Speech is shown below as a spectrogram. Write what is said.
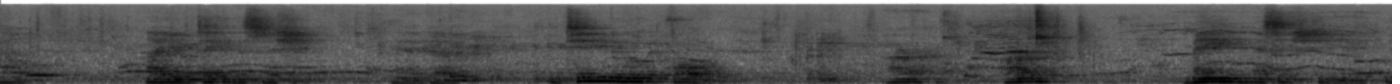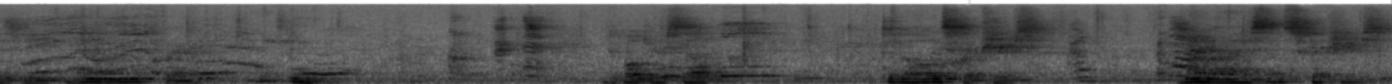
how, how you've taken this mission and uh, continue to move it forward. Our, our main message to you is be men and women of prayer. Devote yourself to the Holy Scriptures. Memorize those Scriptures.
